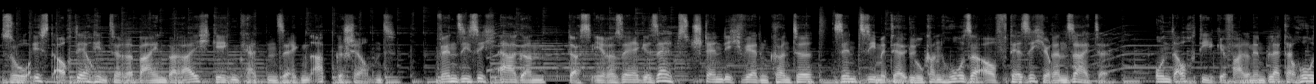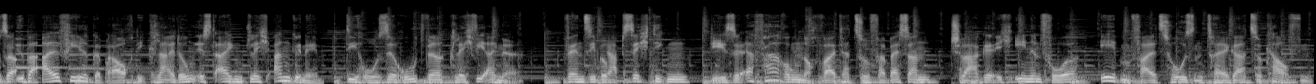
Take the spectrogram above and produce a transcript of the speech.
so ist auch der hintere Beinbereich gegen Kettensägen abgeschirmt. Wenn Sie sich ärgern, dass Ihre Säge selbstständig werden könnte, sind Sie mit der Yukon-Hose auf der sicheren Seite. Und auch die gefallenen Blätterhose überall viel Gebrauch. Die Kleidung ist eigentlich angenehm. Die Hose ruht wirklich wie eine. Wenn Sie beabsichtigen, diese Erfahrung noch weiter zu verbessern, schlage ich Ihnen vor, ebenfalls Hosenträger zu kaufen.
